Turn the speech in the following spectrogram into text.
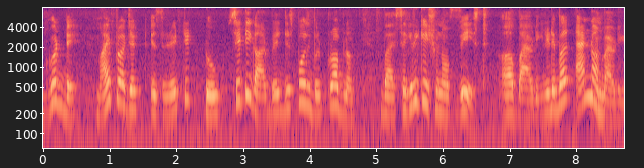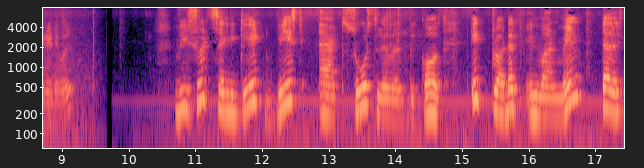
Good day. My project is related to city garbage disposal problem by segregation of waste, a biodegradable and non-biodegradable. We should segregate waste at source level because it product environmental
